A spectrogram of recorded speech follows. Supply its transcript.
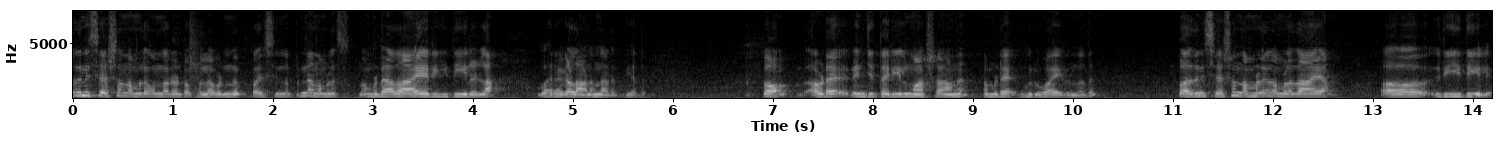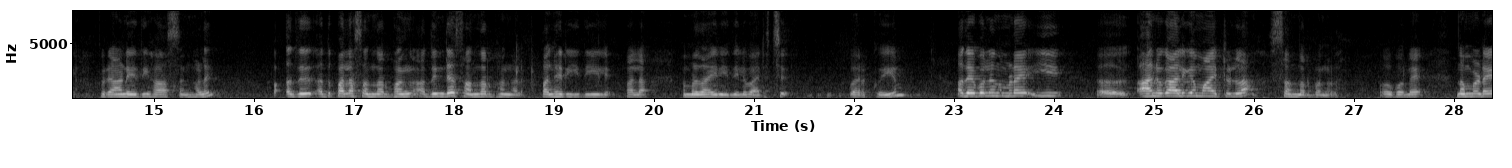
അതിന് ശേഷം നമ്മൾ ഒന്നോ രണ്ടോ കൊല്ലം അവിടെ നിന്ന് പരിശീലനം പിന്നെ നമ്മൾ നമ്മുടേതായ രീതിയിലുള്ള വരകളാണ് നടത്തിയത്. ഇപ്പോൾ അവിടെ രഞ്ജിത്ത് മാഷാണ് നമ്മുടെ ഗുരുവായിരുന്നത്. അപ്പോൾ അതിനുശേഷം നമ്മൾ നമ്മളതായ രീതിയിൽ പുരാണ ഇതിഹാസങ്ങൾ അത് അത് പല സന്ദർഭങ്ങൾ അതിന്റെ സന്ദർഭങ്ങൾ പല രീതിയിൽ പല നമ്മുടേതായ രീതിയിൽ വരച്ച് വരക്കുകയും അതേപോലെ നമ്മുടെ ഈ ആനുകാലികമായിട്ടുള്ള സന്ദർഭങ്ങൾ. അതുപോലെ നമ്മുടെ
